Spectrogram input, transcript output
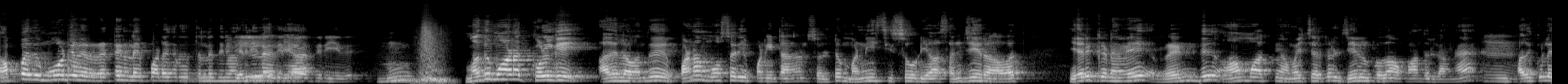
அப்ப இது மோடியோட இரட்டை நிலைப்பாடுங்கிறது தெல்ல தெளிவா தெரியுது ம். மதுபான கொள்கை அதுல வந்து பண மோசடி பண்ணிட்டாங்கன்னு சொல்லிட்டு மணீஷ் சிசோடியா சஞ்சய் ராவத் ஏற்கனவே ரெண்டு ஆம் ஆத்மி அமைச்சர்கள் ஜெயிலுக்குள்ள தான் உட்காந்துருக்காங்க. அதுக்குள்ள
